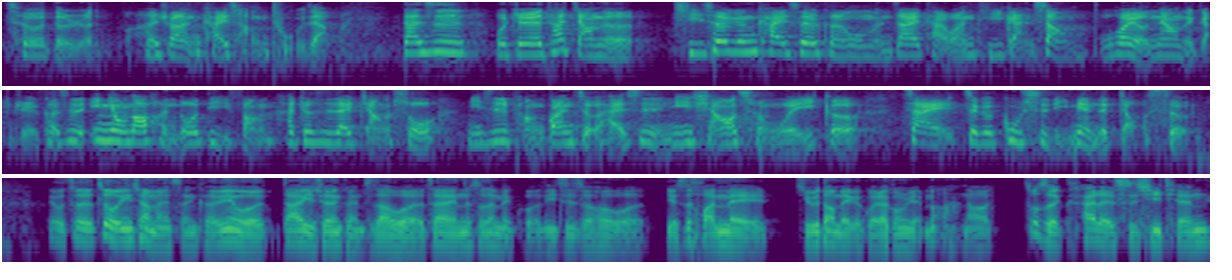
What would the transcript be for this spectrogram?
车的人，很喜欢开长途这样，但是我觉得他讲的。骑车跟开车，可能我们在台湾体感上不会有那样的感觉，可是应用到很多地方，他就是在讲说你是旁观者，还是你想要成为一个在这个故事里面的角色。因为我这这我印象蛮深刻，因为我大家有些人可能知道，我在那时候在美国离职之后，我也是环美，几乎到每个国家公园嘛。然后作者开了十七天，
